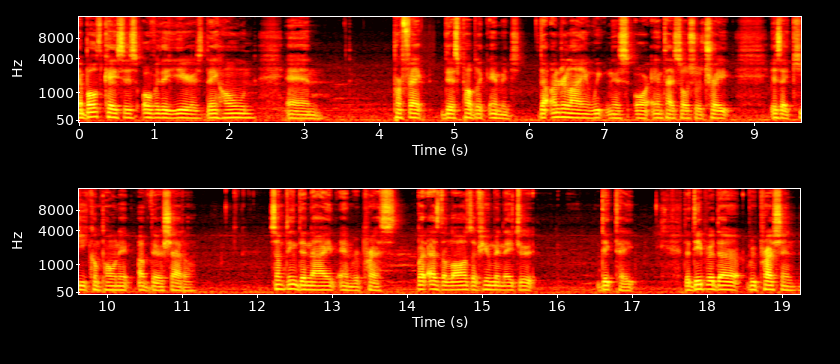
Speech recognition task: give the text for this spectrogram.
In both cases, over the years, they hone and perfect this public image. The underlying weakness or antisocial trait is a key component of their shadow, something denied and repressed. But as the laws of human nature dictate. The deeper the repression,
